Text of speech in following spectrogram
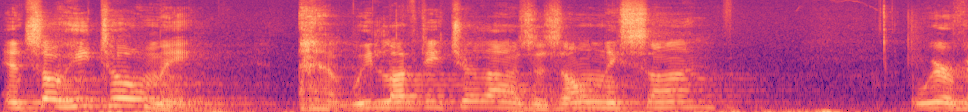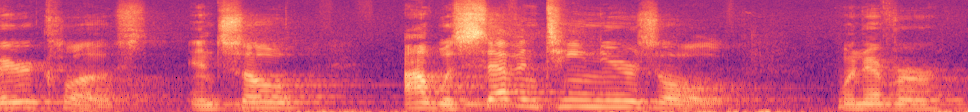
And so he told me, we loved each other. I was his only son. We were very close. And so I was 17 years old whenever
